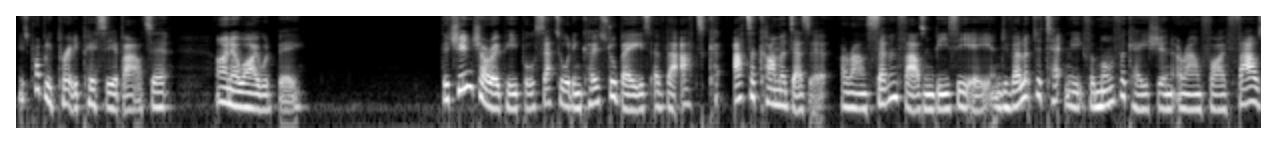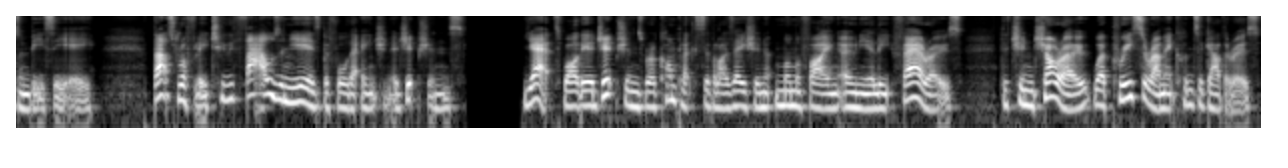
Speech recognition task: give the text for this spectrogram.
He's probably pretty pissy about it. I know I would be. The Chinchorro people settled in coastal bays of the At- Atacama Desert around 7000 BCE and developed a technique for mummification around 5000 BCE. That's roughly 2000 years before the ancient Egyptians. Yet, while the Egyptians were a complex civilization mummifying only elite pharaohs, the Chinchorro were pre ceramic hunter gatherers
